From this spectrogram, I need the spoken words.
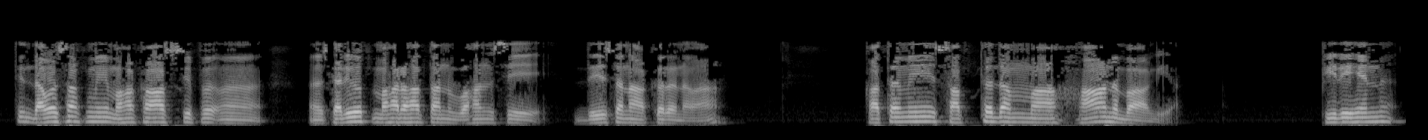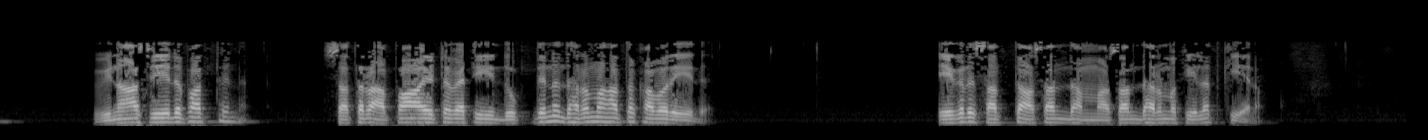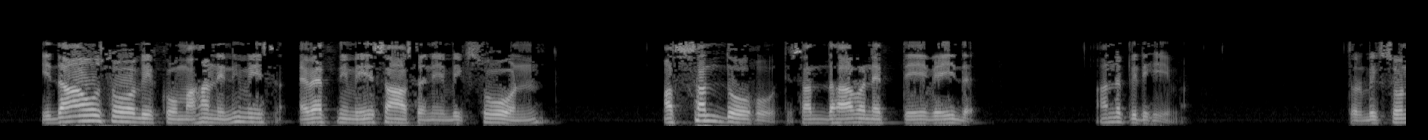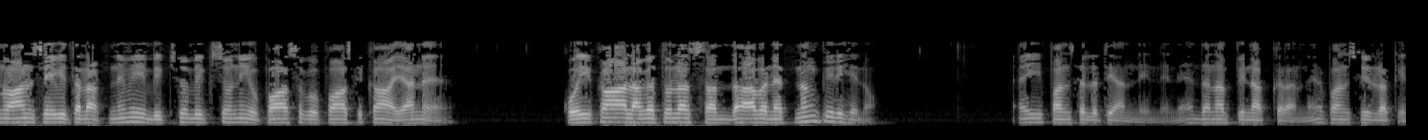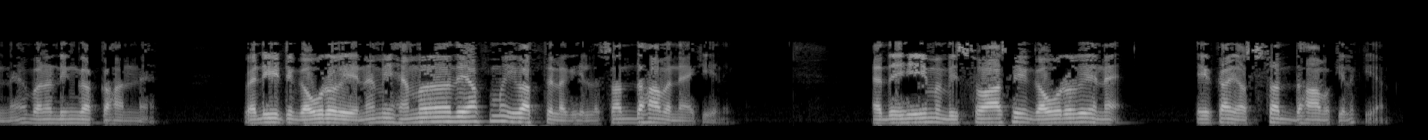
ඉතින් දවසක් මේ මහා කාශ්‍යප ශරියොත් මහරහතන් වහන්සේ දේශනා කරනවා කතමේ සත්ත ධම්මා හාන භාගය පිරෙහෙන විනාශයටපත් වෙන සතර අපායට වැටි දුක් දෙන ධර්ම හත කවරේද? ඒකට සත්‍ය අසත් ධම්ම අසත් ධර්ම කියලත් කියනවා. ඉදාවුසෝ බික්කෝ මහණෙනි මේ එවත්නි මේ ශාසනයේ භික්ෂූන් අසද්දෝ හෝති සද්ධාව නැත්තේ වෙයිද? අන්න පිළිහිම තොර භික්ෂුන් වහන්සේ විතරක් නෙමෙයි භික්ෂු භික්ෂුණී උපාසක උපාසිකා යන කොයි කා ළඟ තුල ශ්‍රද්ධාව නැත්නම් පිරිහෙනවා. ඇයි පන්සලට යන්නේ නැහැ, ධනක් පිනක් කරන්නේ නැහැ, පන්සිල් රකින්නේ නැහැ, බණ ඩිංගක් අහන්නේ නැහැ. වැඩිහිටි ගෞරවය නැමි හැම දෙයක්ම ඉවත් වෙලා ගිහිල්ලා ශ්‍රද්ධාව නැහැ කියන එක. ඇදහිීම විශ්වාසයේ ගෞරවය නැහැ. ඒකයි අශ්‍රද්ධාව කියලා කියන්නේ.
